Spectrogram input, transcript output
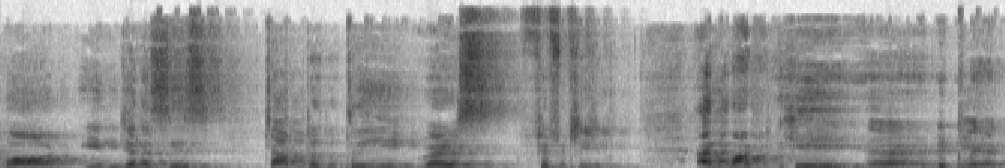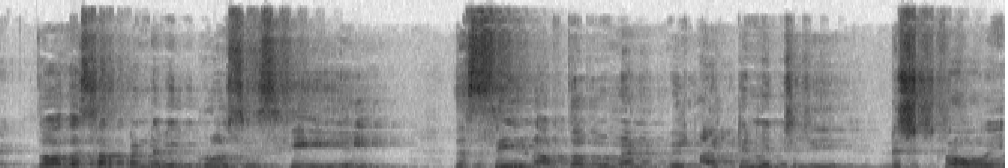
God in Genesis chapter 3, verse 15. And what he uh, declared, though the serpent will bruise his heel, the seed of the woman will ultimately destroy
